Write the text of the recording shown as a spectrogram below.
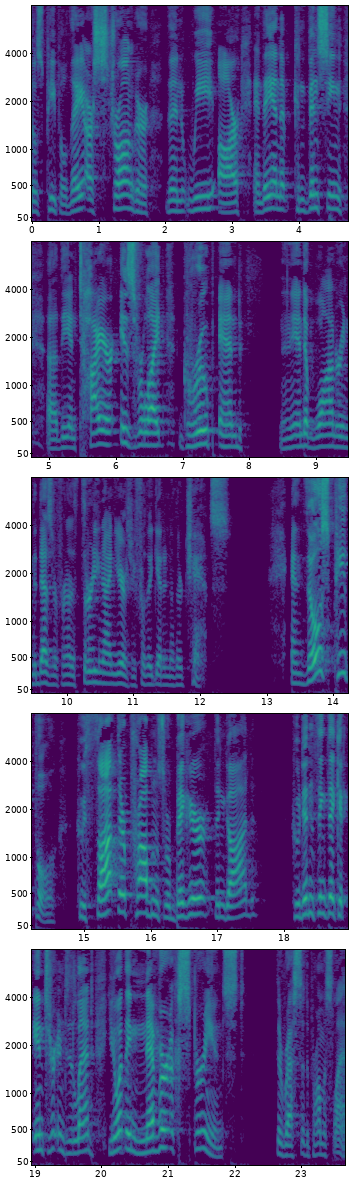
those people. They are stronger than we are. And they end up convincing uh, the entire Israelite group, and, and they end up wandering the desert for another 39 years before they get another chance. And those people who thought their problems were bigger than God, who didn't think they could enter into the land, you know what? They never experienced the rest of the promised land.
